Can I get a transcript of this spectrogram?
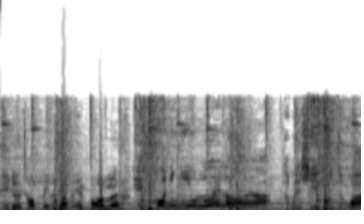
นี่เดินช้อปปิ้งทั้งวันไม่เห็นบ่นเลย เห็นพูดอย่างนี้อยู่เรื่อยเลยอะทำไมขี้บ่นจังวะ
